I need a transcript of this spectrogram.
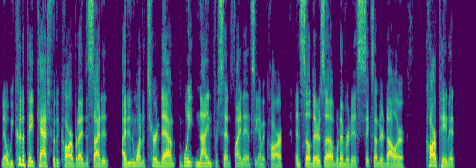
You know, we could have paid cash for the car, but I decided I didn't want to turn down 0.9% financing on a car. And so there's a, whatever it is, $600 car payment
